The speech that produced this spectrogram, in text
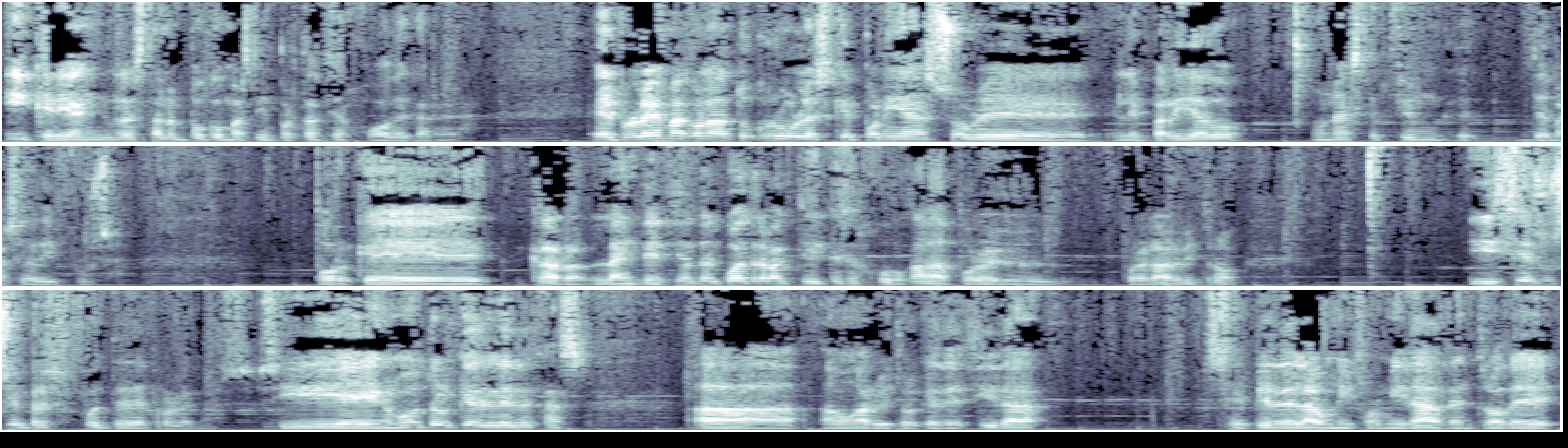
Y querían restarle un poco más de importancia al juego de carrera. El problema con la Tuck Rule es que ponía sobre el emparrillado una excepción demasiado difusa. Porque claro la intención del quarterback tiene que ser juzgada por el por el árbitro y eso siempre es fuente de problemas. Si en el momento en que le dejas a, a un árbitro que decida, se pierde la uniformidad dentro de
